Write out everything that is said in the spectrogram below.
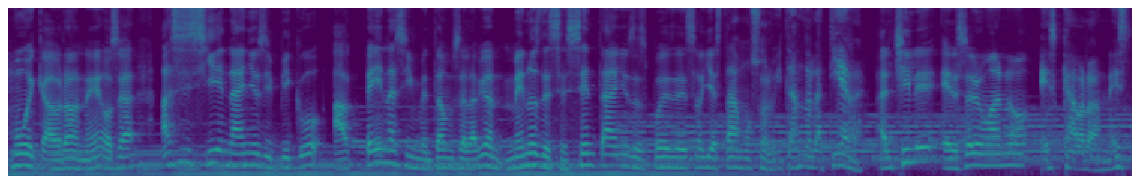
muy cabrón, ¿eh? O sea, hace 100 años y pico apenas inventamos el avión. Menos de 60 años después de eso ya estábamos orbitando la Tierra. Al Chile, el ser humano es cabrón, es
